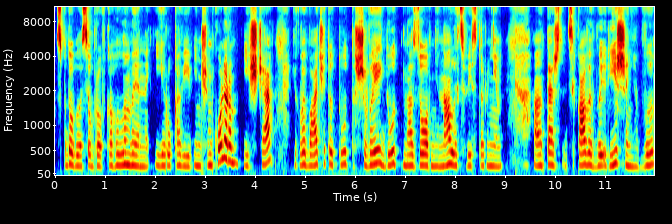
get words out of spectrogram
Сподобалася обровка головини і рукавів іншим кольором. І ще, як ви бачите, тут шви йдуть назовні, на лицевій стороні. Теж цікаве рішення в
